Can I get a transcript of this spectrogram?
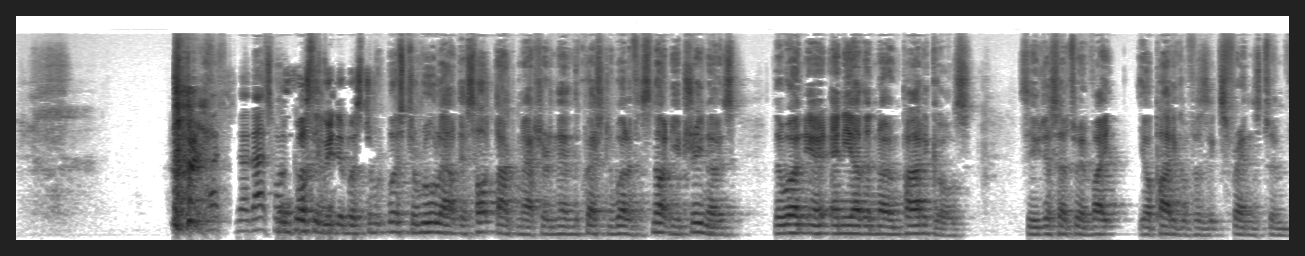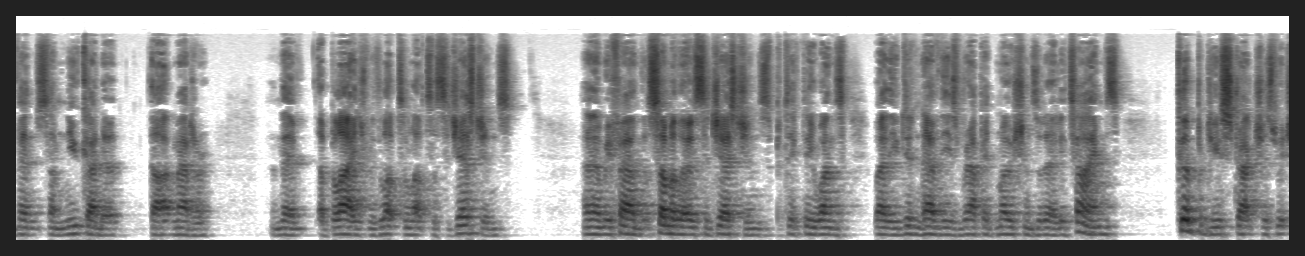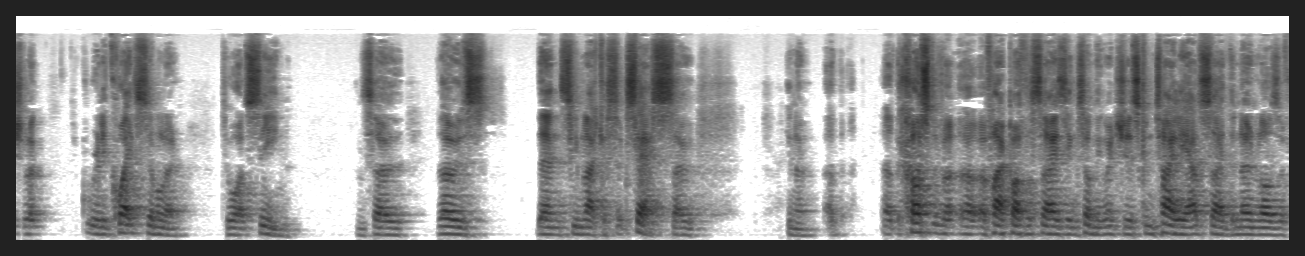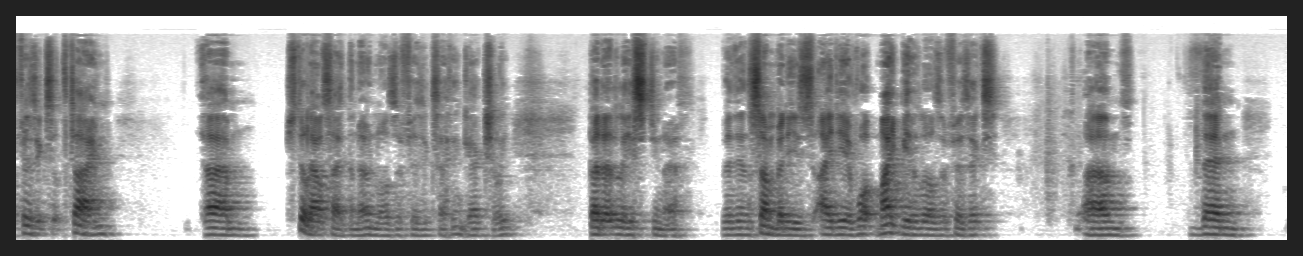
that's, that's what well, the first thing we did was to, was to rule out this hot dark matter, and then the question, well, if it's not neutrinos, there weren't any other known particles. So you just have to invite your particle physics friends to invent some new kind of dark matter, and they're obliged with lots and lots of suggestions. And then we found that some of those suggestions, particularly ones where you didn't have these rapid motions at early times, could produce structures which look really quite similar to what's seen. And so those then seem like a success. So, you know, at the cost of, of hypothesizing something which is entirely outside the known laws of physics at the time, um, still outside the known laws of physics, I think, actually, but at least, you know, within somebody's idea of what might be the laws of physics, um, then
